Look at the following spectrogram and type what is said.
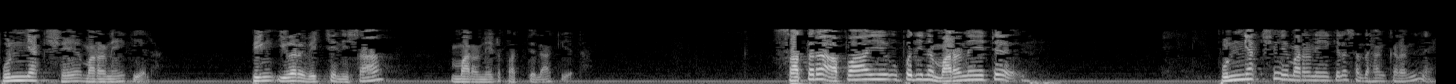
පුණ්‍යක්ෂය මරණය කියලා. පින් ඉවර වෙච්ච නිසා මරණයටපත් වෙලා කියලා. සතර අපායේ උපදින මරණයට පුණ්‍යක්ෂය මරණය කියලා සඳහන් කරන්නේ නැහැ.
